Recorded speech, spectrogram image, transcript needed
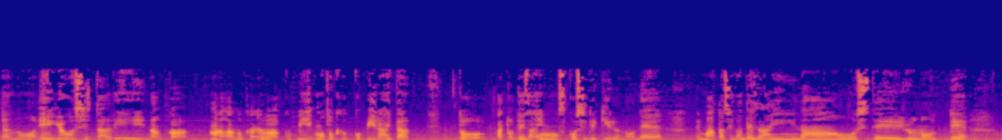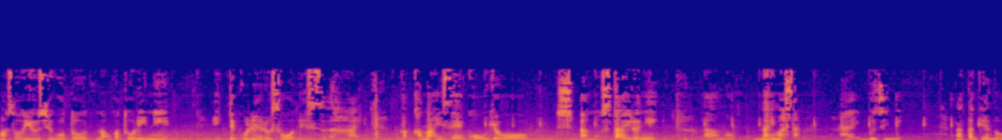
あの、営業したり、なんか、まああの彼はコピー、元コピーライターと、あとデザインも少しできるので、で、まあ私がデザイナーをしているので、まあそういう仕事をなんか取りに行ってくれるそうです。はい。なんか家内製工業あのスタイルにあのなりました。はい、無事に。なったけど、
